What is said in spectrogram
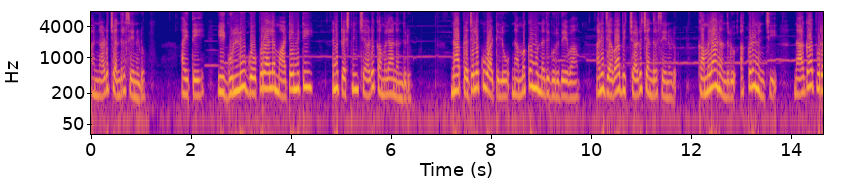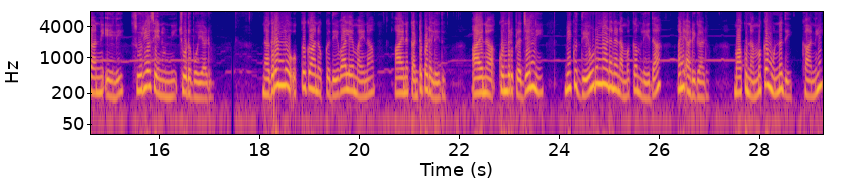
అన్నాడు చంద్రసేనుడు. అయితే ఈ గుళ్ళు గోపురాల మాటేమిటి? అని ప్రశ్నించాడు కమలానందుడు. నా ప్రజలకు వాటిలో నమ్మకం ఉన్నది గురుదేవా అని జవాబిచ్చాడు చంద్రసేనుడు. కమలానందుడు అక్కడ నుంచి నాగాపురాన్ని ఏలి సూర్యసేనుణ్ణి చూడబోయాడు. నగరంలో ఒక్కగానొక్క దేవాలయమైనా ఆయన కంటపడలేదు. ఆయన కొందరు ప్రజల్ని మీకు దేవుడున్నాడన్న నమ్మకం లేదా? అని అడిగాడు. మాకు నమ్మకం ఉన్నది కాని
